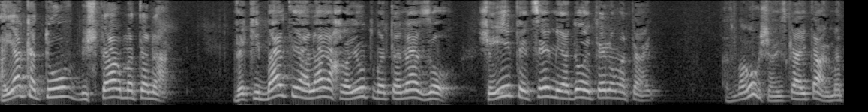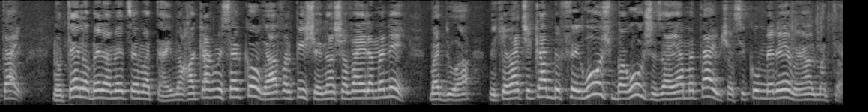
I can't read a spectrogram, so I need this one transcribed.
היה כתוב בשטר מתנה, וקיבלתי עליי אחריות מתנה זו, שאם תצא מידו אתן לו 200. אז ברור שהעסקה הייתה על 200. נותן לו בין המצר 200 ואחר כך מסלקו, ואף על פי שאינה שווה אל המנה. מדוע? מכיוון שכאן בפירוש ברור שזה היה 200, שהסיכום ביניהם היה על 200.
